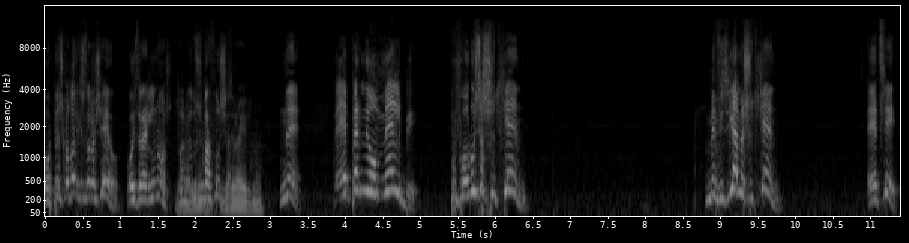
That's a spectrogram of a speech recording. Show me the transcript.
Ο οποίος σκοτώθηκε στο Ρωσαίο, ο Ισραηλινός, τον οποίο του συμπαθούσα. Ισραήλ, ναι. Ναι. Έπαιρνε ο Μέλμπι. που φορούσε σουτιέν. Με βυζιά με σουτιέν. Έτσι.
